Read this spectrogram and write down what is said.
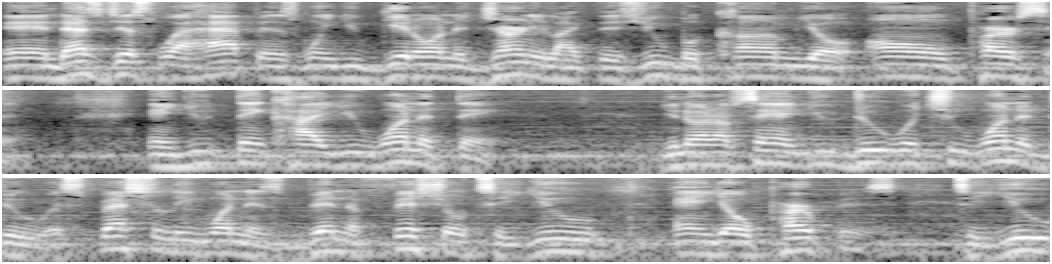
And that's just what happens when you get on a journey like this. You become your own person. And you think how you want to think. You know what I'm saying? You do what you want to do, especially when it's beneficial to you and your purpose, to you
